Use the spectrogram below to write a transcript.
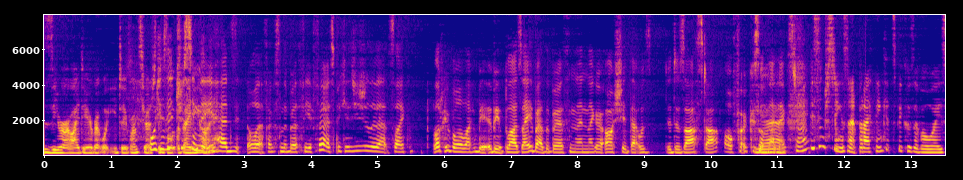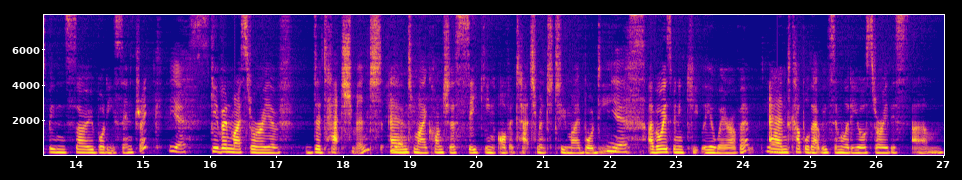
zero idea about what you do once you Which actually is interesting that you had all that focus on the birth for your first, because usually that's like a lot of people are like a bit a bit blasé about the birth, and then they go, "Oh shit, that was a disaster. I'll focus on that next time." It's interesting, isn't it? But I think it's because I've always been so body centric. Yes. given my story of detachment and my conscious seeking of attachment to my body. Yes. I've always been acutely aware of it. And couple that with similar to your story, this um,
